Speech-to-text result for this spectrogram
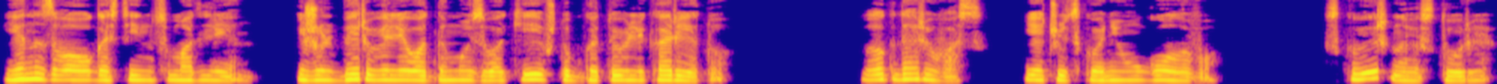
Я называла гостиницу Мадлен, и Жульбер велел одному из лакеев, чтобы готовили карету. «Благодарю вас», – я чуть склонил голову. «Скверная история»,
